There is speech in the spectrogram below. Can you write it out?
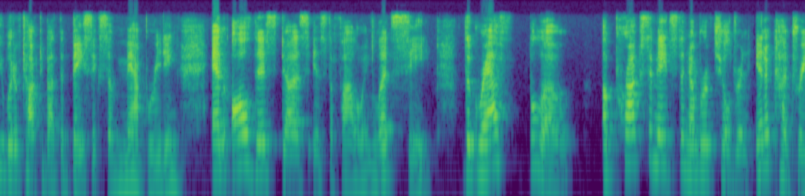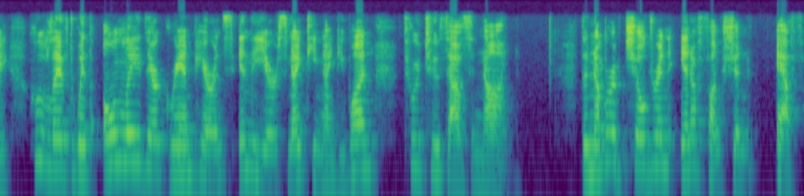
You would have talked about the basics of map reading. And all this does is the following. Let's see. The graph below approximates the number of children in a country who lived with only their grandparents in the years 1991 through 2009. The number of children in a function f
